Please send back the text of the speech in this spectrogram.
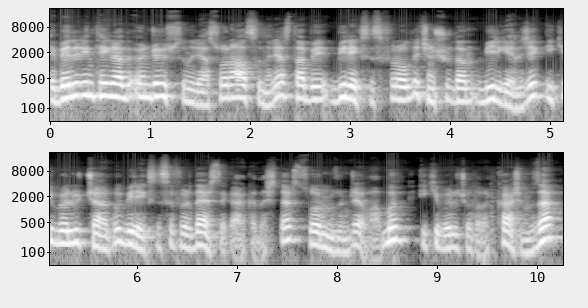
E belirli integralde önce üst sınır yaz sonra alt sınır yaz. Tabi 1 eksi 0 olduğu için şuradan 1 gelecek. 2 bölü 3 çarpı 1 eksi 0 dersek arkadaşlar sorumuzun cevabı 2 bölü 3 olarak karşımıza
